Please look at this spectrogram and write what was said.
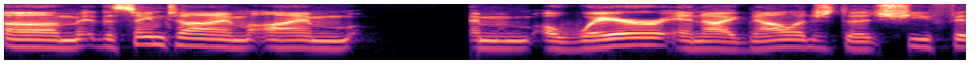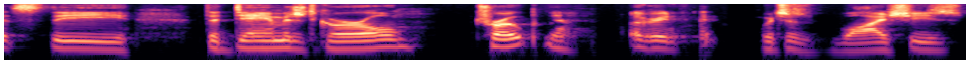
Um, at the same time, I'm I'm aware and I acknowledge that she fits the the damaged girl trope, Yeah, Agreed. which is why she's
